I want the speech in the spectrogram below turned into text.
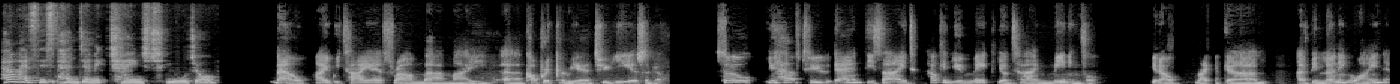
How has this pandemic changed your job? Now, I retired from uh, my uh, corporate career two years ago. So you have to then decide how can you make your time meaningful. You know, like uh, I've been learning wine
